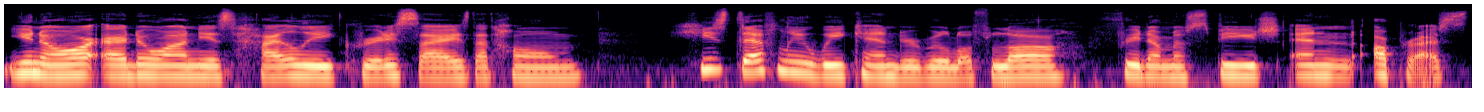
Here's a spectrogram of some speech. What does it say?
You know, Erdogan is highly criticized at home. He's definitely weakened the rule of law, freedom of speech, and oppressed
